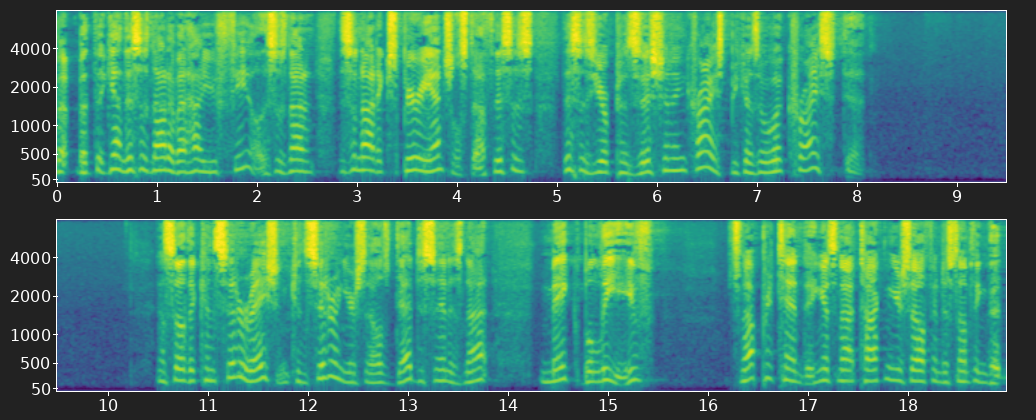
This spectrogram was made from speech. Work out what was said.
But but again, this is not about how you feel. This is not this is not experiential stuff. This is this is your position in Christ because of what Christ did. And so the consideration, considering yourselves dead to sin, is not make believe. It's not pretending. It's not talking yourself into something that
